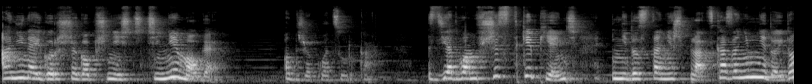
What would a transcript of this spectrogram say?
ani najgorszego przynieść ci nie mogę. Odrzekła córka. Zjadłam wszystkie pięć i nie dostaniesz placka, zanim nie dojdą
